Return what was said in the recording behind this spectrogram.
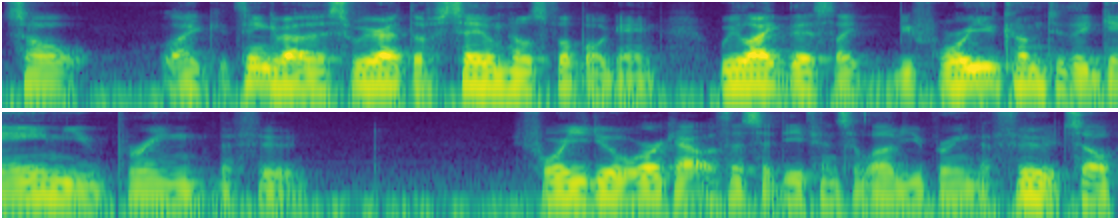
So, like, think about this. We were at the Salem Hills football game. We like this. Like, before you come to the game, you bring the food. Before you do a workout with us at Defensive Love, you bring the food. So,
